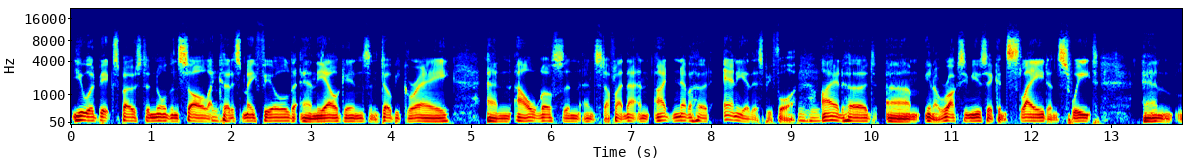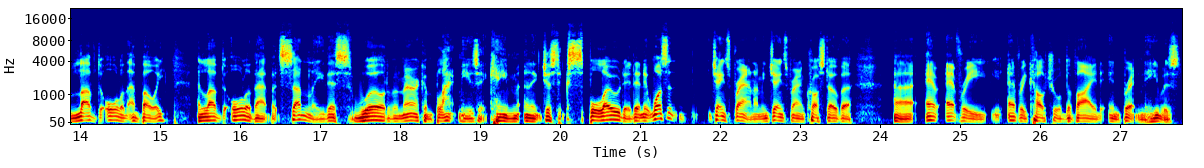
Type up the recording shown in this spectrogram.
you would be exposed to northern soul like Mm-hmm. Curtis Mayfield and the Elgins and Dobie Gray and Al Wilson and stuff like that. And I'd never heard any of this before. Mm-hmm. I had heard, um, you know, Roxy Music and Slade and Sweet and loved all of that, Bowie, and loved all of that. But suddenly, this world of American black music came and it just exploded. And it wasn't James Brown. I mean, James Brown crossed over uh, every every cultural divide in Britain. He was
